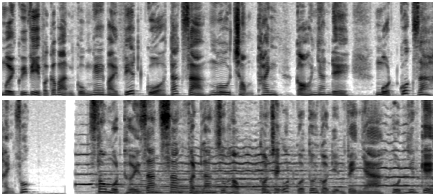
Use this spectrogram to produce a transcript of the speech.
Mời quý vị và các bạn cùng nghe bài viết của tác giả Ngô Trọng Thanh có nhan đề Một quốc gia hạnh phúc. Sau một thời gian sang Phần Lan du học, con trai út của tôi gọi điện về nhà hồn nhiên kể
